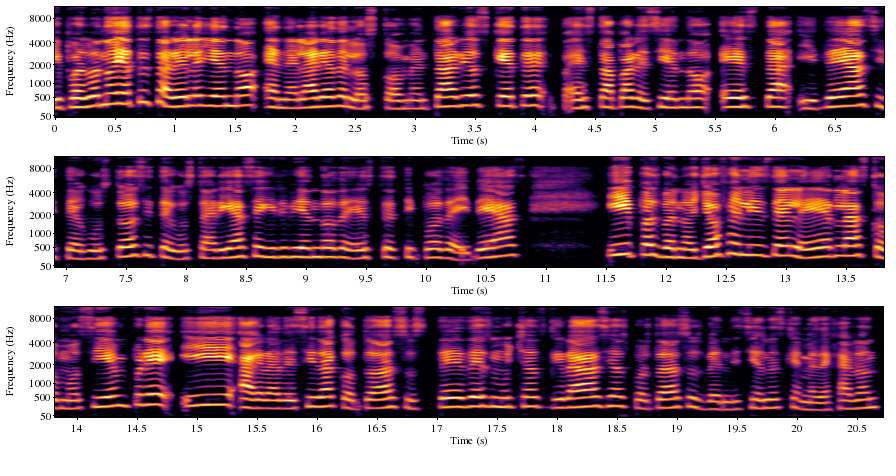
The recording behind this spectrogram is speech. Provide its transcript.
Y pues bueno, ya te estaré leyendo en el área de los comentarios qué te está pareciendo esta idea, si te gustó, si te gustaría seguir viendo de este tipo de ideas. Y pues bueno, yo feliz de leerlas como siempre y agradecida con todas ustedes. Muchas gracias por todas sus bendiciones que me dejaron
